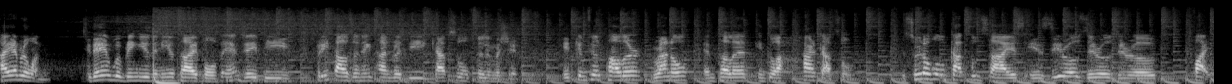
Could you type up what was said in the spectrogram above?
Hi everyone. Today we bring you the new type of NJP 3800D capsule filling machine. It can fill powder, granule, and pellet into a hard capsule. The suitable capsule size is 0005.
